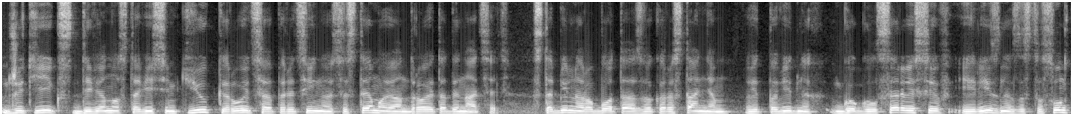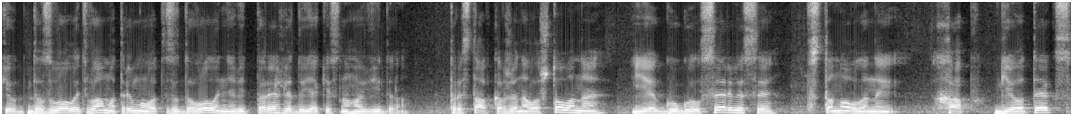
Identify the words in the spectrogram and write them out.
GTX 98Q керується операційною системою Android 11. Стабільна робота з використанням відповідних Google сервісів і різних застосунків дозволить вам отримувати задоволення від перегляду якісного відео. Приставка вже налаштована, є Google сервіси, встановлений хаб Geotex,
